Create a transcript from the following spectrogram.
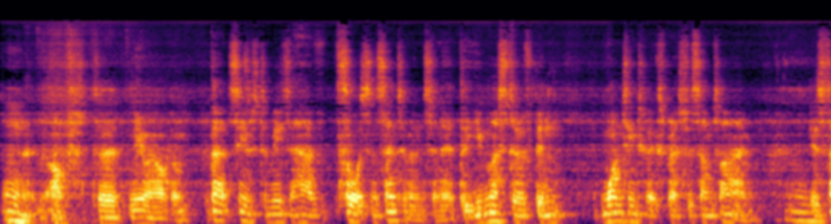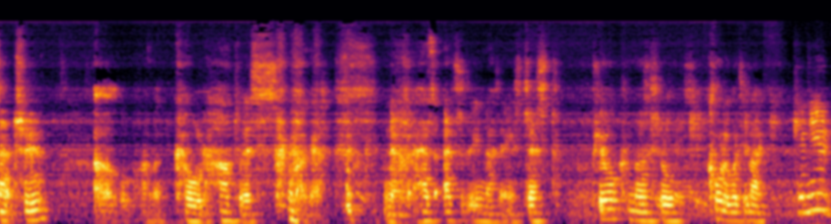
Mm. off the new album. That seems to me to have thoughts and sentiments in it that you must have been wanting to express for some time. Mm. Is that true? Oh, I'm a cold, heartless bugger. no, it has absolutely nothing. It's just pure commercial. Call it what you like. Can you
